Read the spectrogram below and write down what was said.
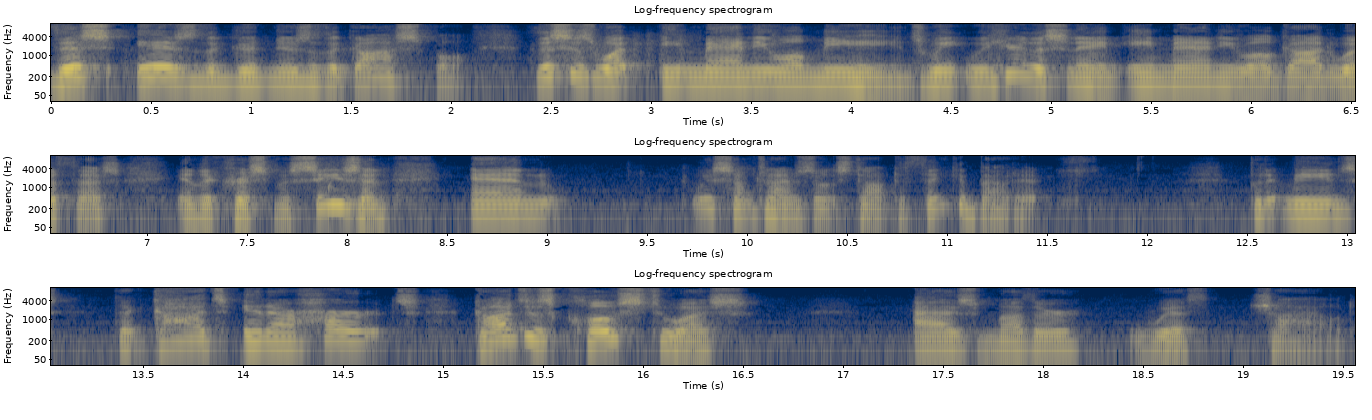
This is the good news of the gospel. This is what Emmanuel means. We, we hear this name, Emmanuel, God with us, in the Christmas season, and we sometimes don't stop to think about it. But it means that God's in our hearts. God's as close to us as mother with child.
